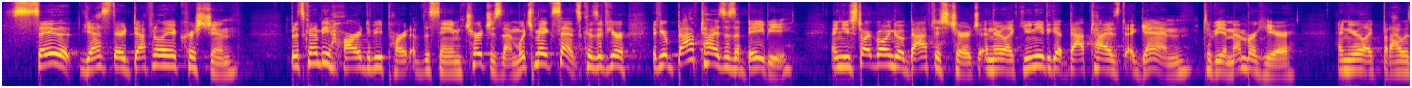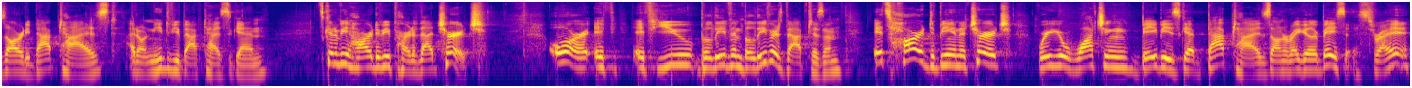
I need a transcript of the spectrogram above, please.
say that, yes, they're definitely a Christian, but it's going to be hard to be part of the same church as them, which makes sense, because if you're, if you're baptized as a baby and you start going to a Baptist church and they're like, you need to get baptized again to be a member here, and you're like, but I was already baptized, I don't need to be baptized again, it's going to be hard to be part of that church. Or if, if you believe in believers' baptism, it's hard to be in a church where you're watching babies get baptized on a regular basis, right?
